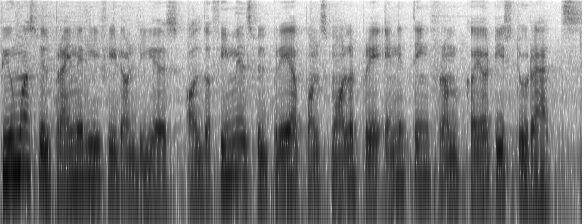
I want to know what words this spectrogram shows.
Pumas will primarily feed on deers, although females will prey upon smaller prey anything from coyotes to rats.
